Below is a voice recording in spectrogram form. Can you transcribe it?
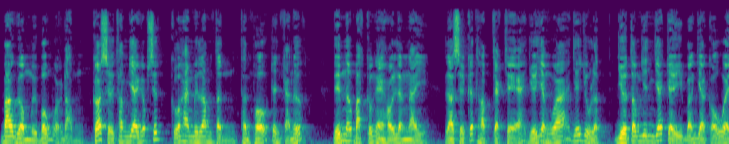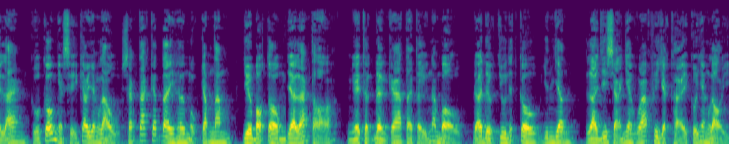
bao gồm 14 hoạt động, có sự tham gia góp sức của 25 tỉnh, thành phố trên cả nước. Điểm nổi bật của ngày hội lần này là sự kết hợp chặt chẽ giữa văn hóa với du lịch, vừa tôn vinh giá trị bản giả cổ Hoài Lan của cố nhạc sĩ Cao Văn Lầu sáng tác cách đây hơn 100 năm, vừa bảo tồn và lan tỏa nghệ thuật đờn ca tài tử Nam Bộ đã được UNESCO vinh danh là di sản văn hóa phi vật thể của nhân loại.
